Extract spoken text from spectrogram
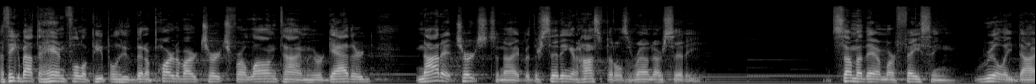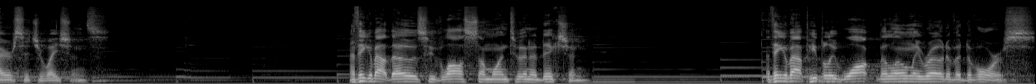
I think about the handful of people who've been a part of our church for a long time who are gathered not at church tonight, but they're sitting in hospitals around our city. Some of them are facing really dire situations. I think about those who've lost someone to an addiction. I think about people who've walked the lonely road of a divorce.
